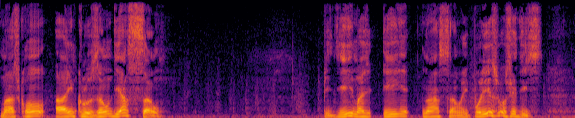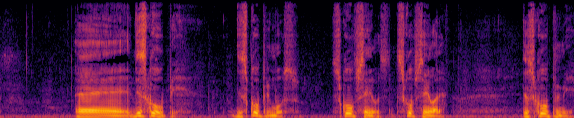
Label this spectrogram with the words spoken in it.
mas com a inclusão de ação pedir, mas ir na ação. E por isso você diz: é, desculpe, desculpe, moço, desculpe, senhor, desculpe, senhora, desculpe-me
